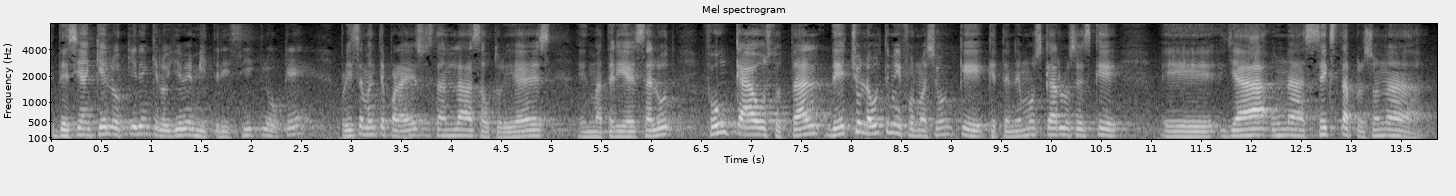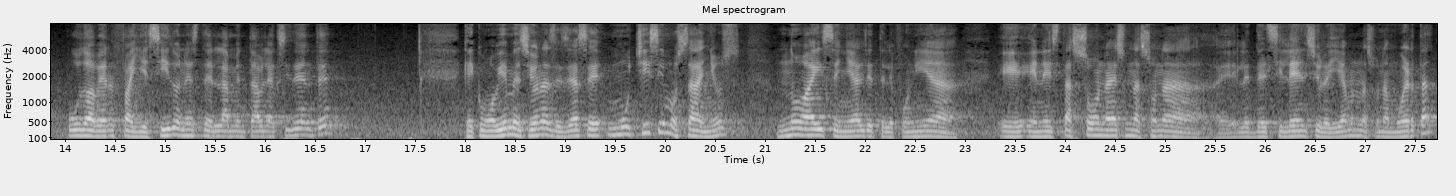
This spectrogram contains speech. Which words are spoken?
Decían que lo quieren que lo lleve mi triciclo o qué Precisamente para eso están las autoridades en materia de salud. Fue un caos total. De hecho, la última información que, tenemos, Carlos, es que eh, ya una sexta persona pudo haber fallecido en este lamentable accidente, que como bien mencionas, desde hace muchísimos años no hay señal de telefonía eh, en esta zona, es una zona eh, del silencio, le llaman una zona muerta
